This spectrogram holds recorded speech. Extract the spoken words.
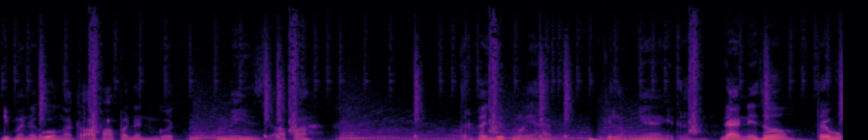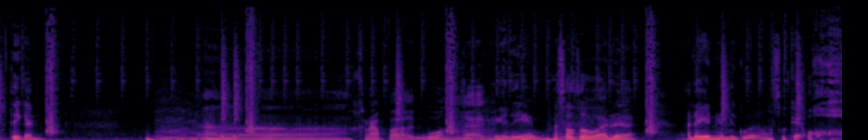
di mana gue nggak tahu apa apa dan gue amazed apa terkejut melihat filmnya gitu. Dan itu terbukti kan? Uh, kenapa gue nggak kayak ini pas waktu ada ada ini nih gue langsung kayak oh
